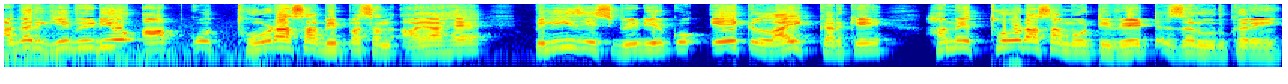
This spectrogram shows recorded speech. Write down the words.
अगर ये वीडियो आपको थोड़ा सा भी पसंद आया है प्लीज़ इस वीडियो को एक लाइक करके हमें थोड़ा सा मोटिवेट ज़रूर करें।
